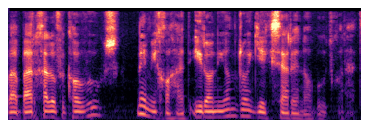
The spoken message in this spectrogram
و برخلاف کاووس نمی‌خواهد ایرانیان را یکسره نابود کند.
